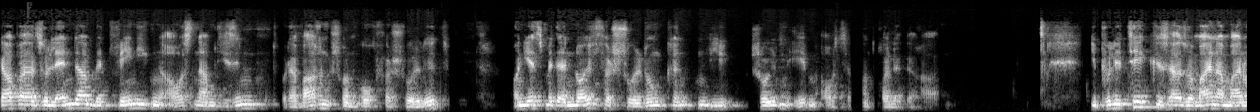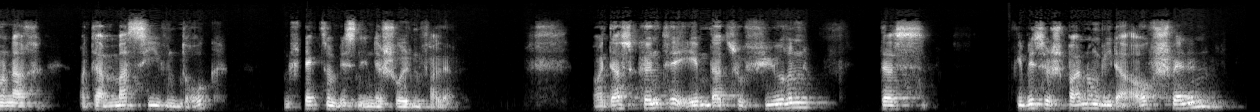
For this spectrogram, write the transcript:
gab also Länder mit wenigen Ausnahmen, die sind oder waren schon hochverschuldet. Und jetzt mit der Neuverschuldung könnten die Schulden eben außer Kontrolle geraten. Die Politik ist also meiner Meinung nach unter massiven Druck und steckt so ein bisschen in der Schuldenfalle. Und das könnte eben dazu führen, dass gewisse Spannungen wieder aufschwellen,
